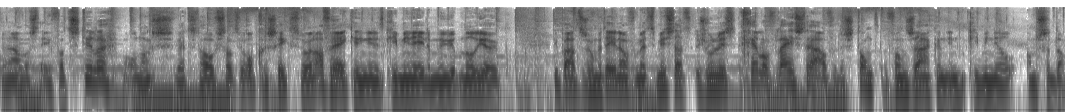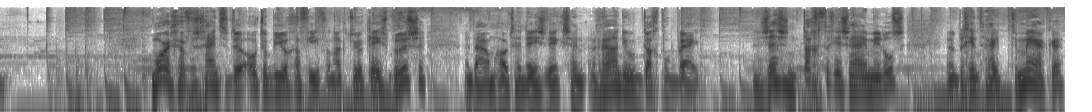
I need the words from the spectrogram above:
Daarna was het even wat stiller. Maar onlangs werd de hoofdstad weer opgeschrikt door een afrekening in het criminele milieu. Ik praat er zo meteen over met misdaadjournalist Gerlof Leistra... over de stand van zaken in crimineel Amsterdam. Morgen verschijnt de autobiografie van acteur Kees Brussen. En daarom houdt hij deze week zijn radiodagboek bij. 86 is hij inmiddels. En dat begint hij te merken,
